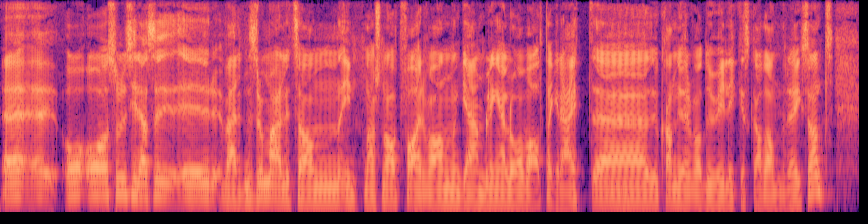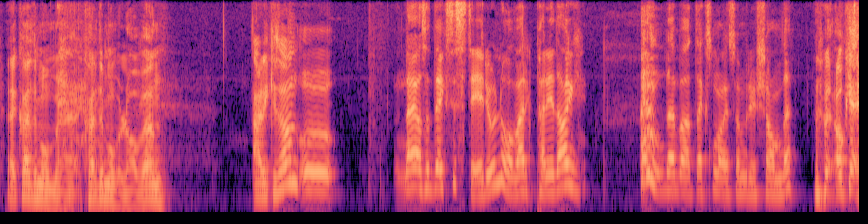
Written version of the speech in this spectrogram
Eh, og, og som du sier, altså, eh, verdensrommet er litt sånn internasjonalt farvann. Gambling er lov, alt er greit. Eh, du kan gjøre hva du vil, ikke skade andre. ikke sant? Eh, Kardemomme- Kardemommeloven. Er det ikke sånn? Nei, altså Det eksisterer jo lovverk per i dag. Det er bare at det er ikke så mange som bryr seg om det. ok.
